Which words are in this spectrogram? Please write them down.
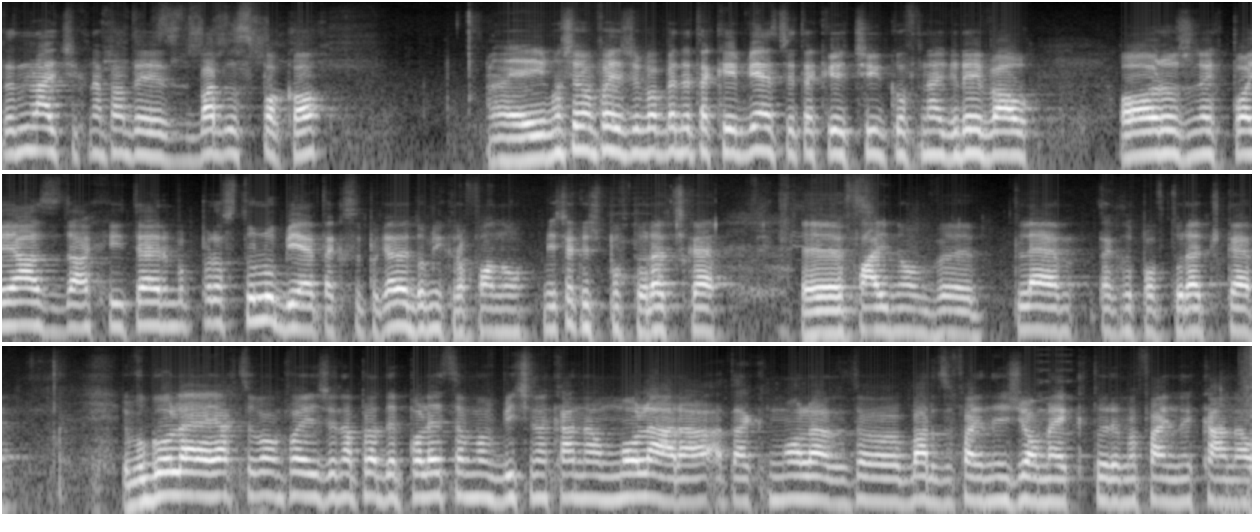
ten lajcik naprawdę jest bardzo spoko. I muszę wam powiedzieć, że będę takie więcej takich odcinków nagrywał o różnych pojazdach i ten, po prostu lubię tak sobie gadać do mikrofonu, mieć jakąś powtóreczkę e, fajną w tle, taką powtóreczkę. W ogóle ja chcę wam powiedzieć, że naprawdę polecam wam wbić na kanał Molara, a tak Molar to bardzo fajny ziomek, który ma fajny kanał,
